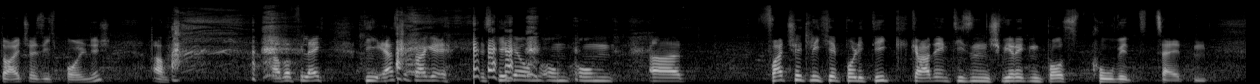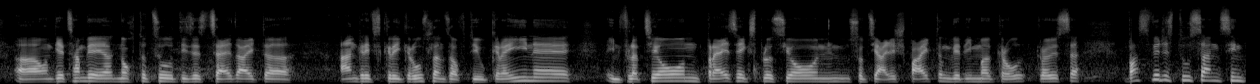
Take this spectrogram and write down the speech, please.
Deutsch als ich Polnisch. Aber, aber vielleicht die erste Frage: Es geht ja um, um, um äh, fortschrittliche Politik, gerade in diesen schwierigen Post-Covid-Zeiten. Äh, und jetzt haben wir ja noch dazu dieses Zeitalter Angriffskrieg Russlands auf die Ukraine, Inflation, Preisexplosion, soziale Spaltung wird immer größer. Was würdest du sagen, sind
